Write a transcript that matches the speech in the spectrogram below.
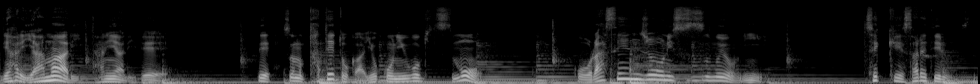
やはり山あり谷ありで、で、その縦とか横に動きつつも、こう、螺旋状に進むように設計されているんですね。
